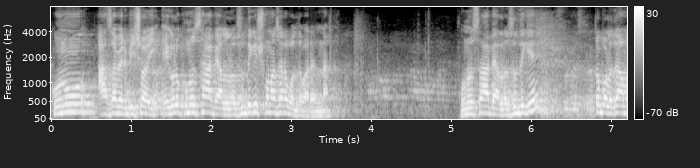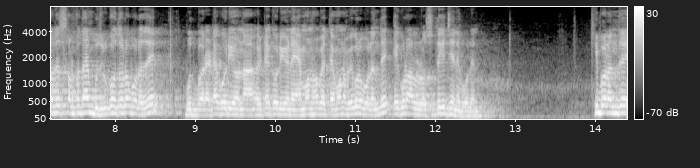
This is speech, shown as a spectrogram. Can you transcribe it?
কোনো আজাবের বিষয়, এগুলো কোনো সাহাবে আল্লাহ রসুল থেকে শোনা ছাড়া বলতে পারেন না। কোনো সাহাবে আল্লাহ রসুল থেকে? তো বলে যে, আমাদের সলফাতান বুজুর্গ হলো বলে যে, বুধবার এটা করিও না এটা করিও না, এমন হবে, তেমন হবে। এগুলো বলেন যে, এগুলো আল্লাহ রসুল থেকে জেনে বলেন। কি বলেন যে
